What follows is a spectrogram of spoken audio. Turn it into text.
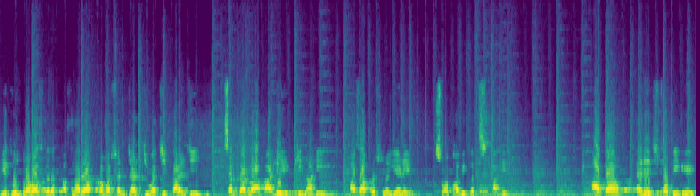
येथून प्रवास करत असणाऱ्या प्रवाशांच्या जीवाची काळजी सरकारला आहे की नाही असा प्रश्न येणे स्वाभाविकच आहे. आता एन एच फॉर्टी एट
